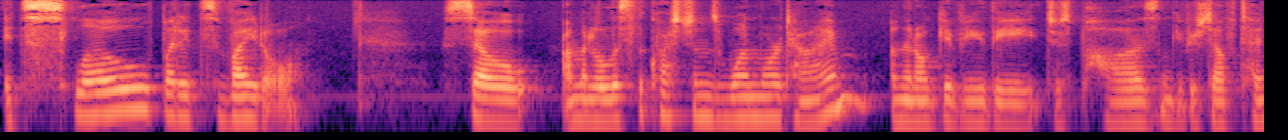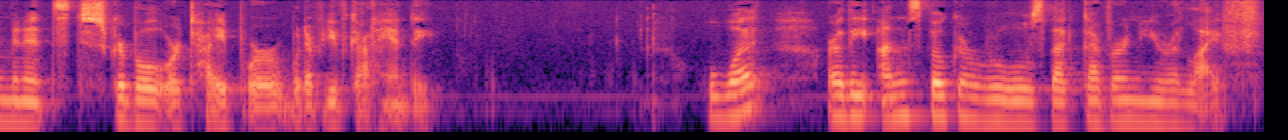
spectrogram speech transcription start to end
It's slow, but it's vital. So I'm going to list the questions one more time, and then I'll give you the just pause and give yourself 10 minutes to scribble or type or whatever you've got handy. What are the unspoken rules that govern your life?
